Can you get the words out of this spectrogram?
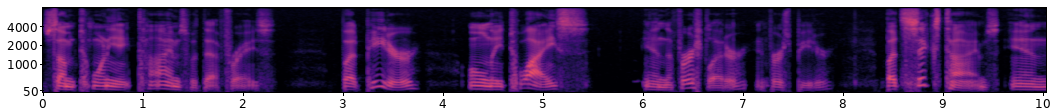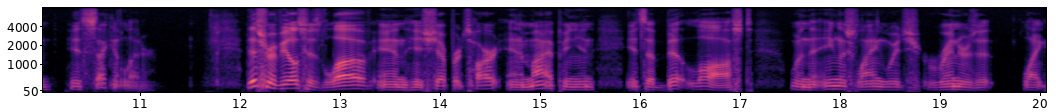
some 28 times with that phrase, but Peter only twice in the first letter, in 1 Peter, but six times in his second letter. This reveals his love and his shepherd's heart, and in my opinion, it's a bit lost when the English language renders it like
